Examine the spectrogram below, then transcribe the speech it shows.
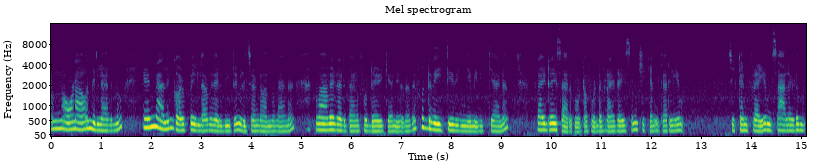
ഒന്ന് ഓൺ ആവുന്നില്ലായിരുന്നു എന്നാലും കുഴപ്പമില്ല എന്ന് കരുതിയിട്ട് വിളിച്ചുകൊണ്ട് വന്നതാണ്. വാവയുടെ അടുത്താണ് ഫുഡ് കഴിക്കാനിരുന്നത്. ഫുഡ് വെയിറ്റ് ചെയ്ത് ഇങ്ങനെ ഇരിക്കുകയാണ് ഫ്രൈഡ് റൈസ് ആയിരുന്നു കേട്ടോ ഫുഡ് ഫ്രൈഡ് റൈസും ചിക്കൻ കറിയും ചിക്കൻ ഫ്രൈയും സാലഡും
